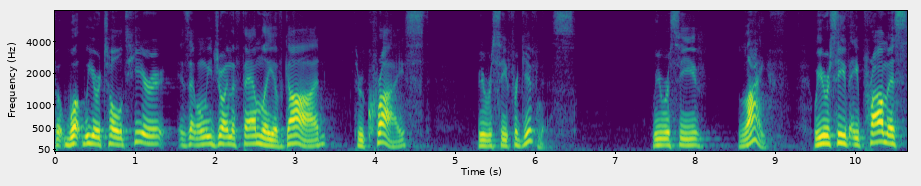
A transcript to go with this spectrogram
But what we are told here is that when we join the family of God through Christ, we receive forgiveness. We receive life. We receive a promise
